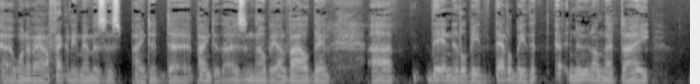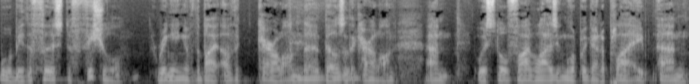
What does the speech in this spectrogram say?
uh, one of our faculty members has painted uh, painted those, and they'll be unveiled then. Uh, then it'll be that'll be the uh, noon on that day will be the first official ringing of the of the carillon, the bells of the carillon. Um, we're still finalising what we're going to play. Um,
